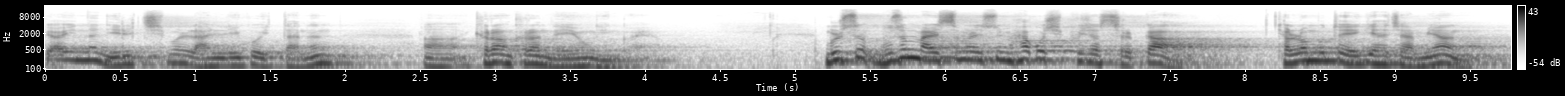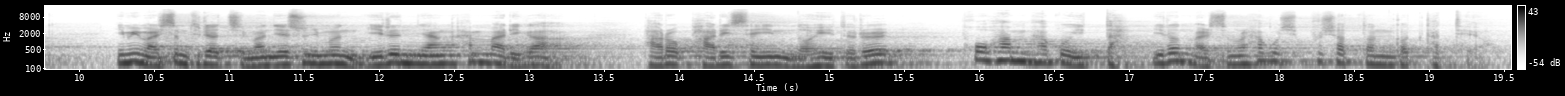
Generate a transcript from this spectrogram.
뼈 있는 일침을 날리고 있다는 어, 그런 그런 내용인 거예요. 무슨 무슨 말씀을 예수님 하고 싶으셨을까? 결론부터 얘기하자면 이미 말씀드렸지만 예수님은 잃은 양 한 마리가 바로 바리새인 너희들을 포함하고 있다. 이런 말씀을 하고 싶으셨던 것 같아요.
